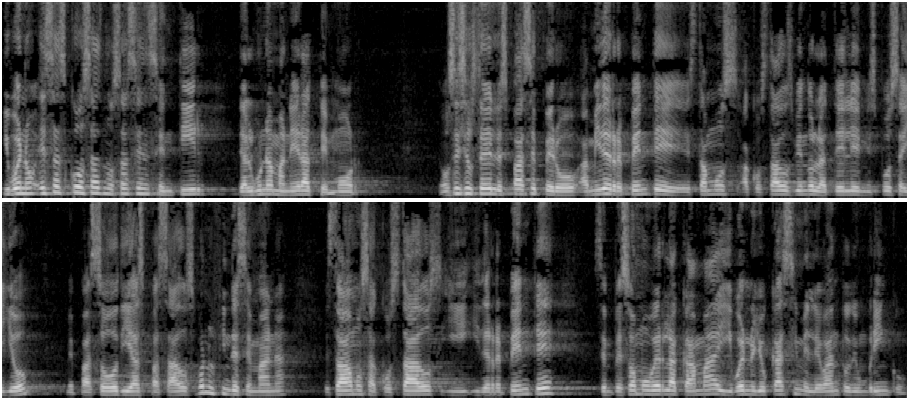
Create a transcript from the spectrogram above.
Y bueno, esas cosas nos hacen sentir de alguna manera temor. No sé si a ustedes les pase, pero a mí de repente estamos acostados viendo la tele, mi esposa y yo, me pasó días pasados, bueno, el fin de semana, estábamos acostados y, de repente se empezó a mover la cama y bueno, yo casi me levanto de un brinco.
